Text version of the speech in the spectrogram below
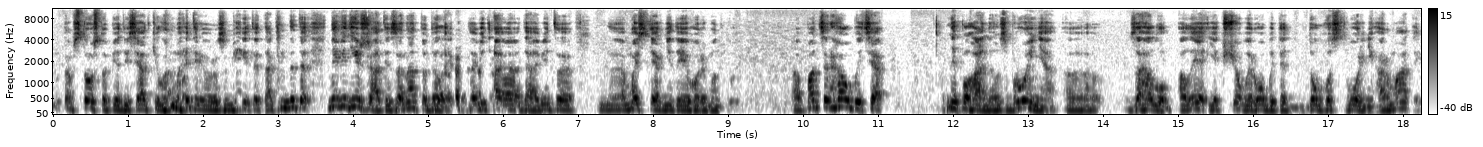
Ну, там 100-150 кілометрів, розумієте, так, не, від'їжджати занадто далеко да, від, а, да, від майстерні, де його ремонтують. Панцергаубиця непогане озброєння е, загалом, але якщо ви робите довгоствольні гармати,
